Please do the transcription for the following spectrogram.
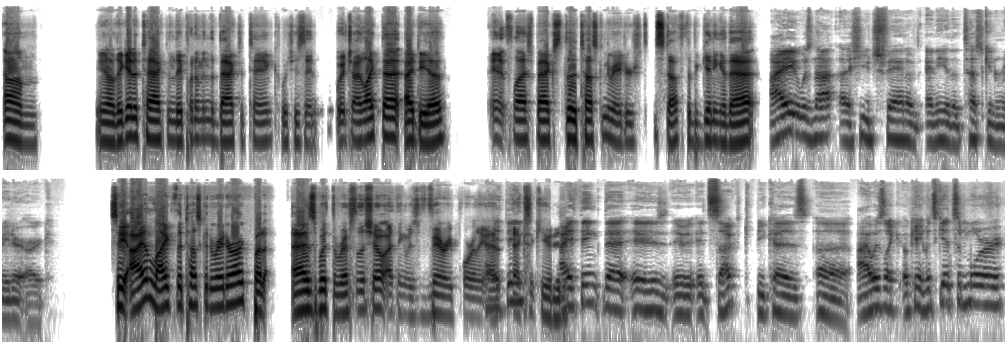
um, you know, they get attacked and they put him in the back to tank, which is in which I like that idea. And it flashbacks the Tusken Raiders stuff, the beginning of that. I was not a huge fan of any of the Tusken Raider arc. See, I like the Tusken Raider arc, but as with the rest of the show, I think it was very poorly I think- executed. I think that is it, it sucked because uh I was like, okay, let's get some more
